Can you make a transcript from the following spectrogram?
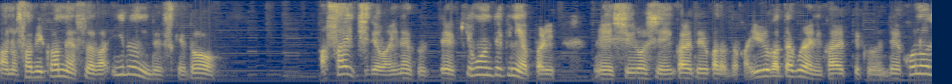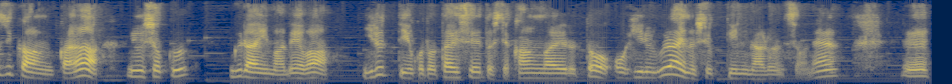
あの、サビ館の安田がいるんですけど、朝一ではいなくって、基本的にやっぱり、えー、就労支援行かれてる方とか、夕方ぐらいに帰ってくるんで、この時間から夕食ぐらいまではいるっていうことを体制として考えると、お昼ぐらいの出勤になるんですよね。で、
